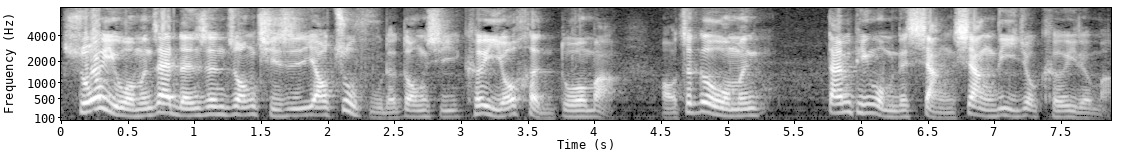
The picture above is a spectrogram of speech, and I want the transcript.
所以我们在人生中其实要祝福的东西可以有很多嘛，哦，这个我们单凭我们的想象力就可以了嘛。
